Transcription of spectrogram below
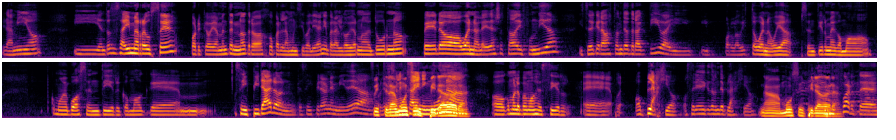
era mío. Y entonces ahí me rehusé, porque obviamente no trabajo para la municipalidad ni para el gobierno de turno, pero bueno, la idea ya estaba difundida y se ve que era bastante atractiva y, y por lo visto, bueno, voy a sentirme como, ¿cómo me puedo sentir? Como que mm, se inspiraron, que se inspiraron en mi idea. Fuiste no la musa ninguna, inspiradora. O cómo lo podemos decir, Eh, o plagio, o sería directamente plagio. No, Muy inspiradora. fuerte.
